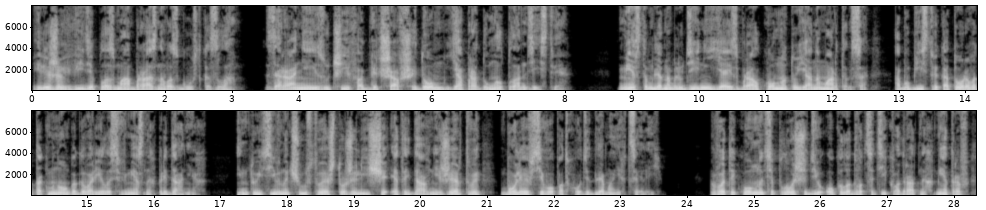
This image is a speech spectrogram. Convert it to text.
или же в виде плазмообразного сгустка зла. Заранее изучив обветшавший дом, я продумал план действия. Местом для наблюдений я избрал комнату Яна Мартенса, об убийстве которого так много говорилось в местных преданиях, интуитивно чувствуя, что жилище этой давней жертвы более всего подходит для моих целей. В этой комнате площадью около 20 квадратных метров –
